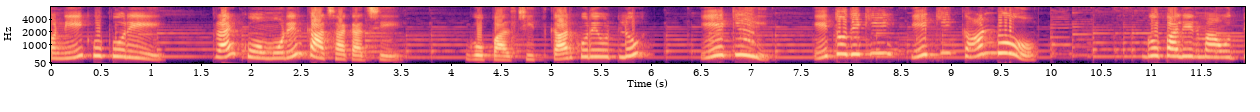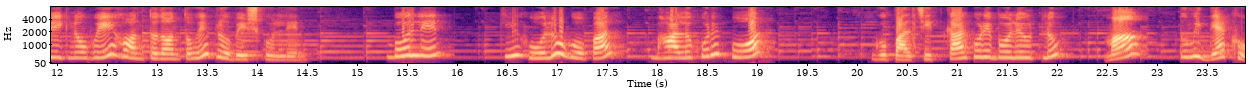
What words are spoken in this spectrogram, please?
অনেক উপরে, প্রায় কোমরের কাছাকাছি। গোপাল চিৎকার করে উঠল, এ কি? এ তো দেখি, এ কি কাণ্ড? গোপালের মা উদ্বিগ্ন হয়ে হন্তদন্ত হয়ে প্রবেশ করলেন। বললেন, কি হলো গোপাল? ভালো করে পড়। গোপাল চিৎকার করে বলে উঠল, মা, তুমি দেখো,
